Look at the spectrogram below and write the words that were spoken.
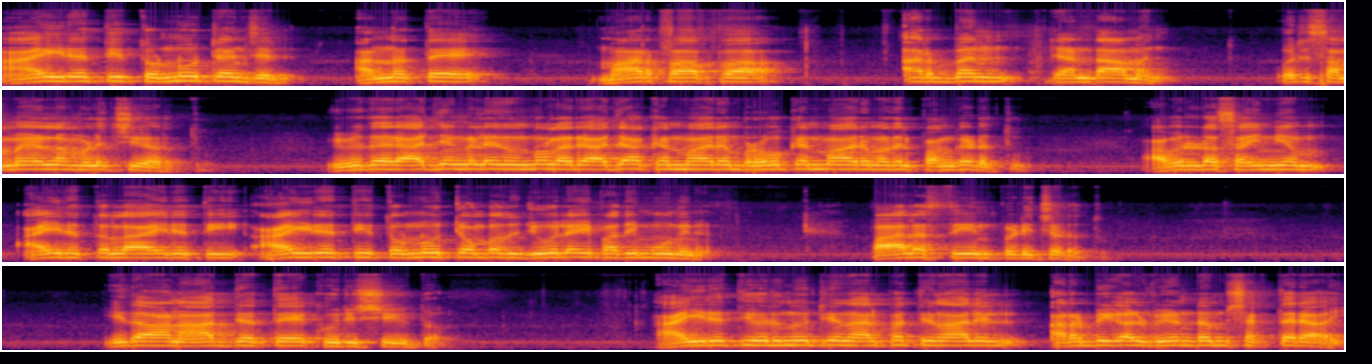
ആയിരത്തി തൊണ്ണൂറ്റഞ്ചിൽ അന്നത്തെ മാർപ്പാപ്പ അർബൻ രണ്ടാമൻ ഒരു സമ്മേളനം വിളിച്ചു ചേർത്തു വിവിധ രാജ്യങ്ങളിൽ നിന്നുള്ള രാജാക്കന്മാരും പ്രഭുക്കന്മാരും അതിൽ പങ്കെടുത്തു. അവരുടെ സൈന്യം ആയിരത്തി തൊള്ളായിരത്തി ആയിരത്തി തൊണ്ണൂറ്റൊമ്പത് ജൂലൈ പതിമൂന്നിന് പാലസ്തീൻ പിടിച്ചെടുത്തു. ഇതാണ് ആദ്യത്തെ കുരിശ് യുദ്ധം. ആയിരത്തി ഒരുന്നൂറ്റി നാൽപ്പത്തി നാലിൽ അറബികൾ വീണ്ടും ശക്തരായി.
